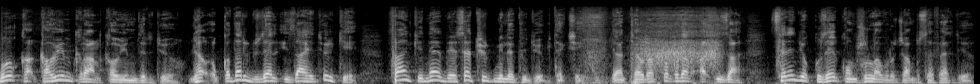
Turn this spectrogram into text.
Bu ka- kavim kıran kavimdir diyor. Ya o kadar güzel izah ediyor ki sanki neredeyse Türk milleti diyor bir tek şey. Yani Tevrat'ta o kadar izah. Seni diyor kuzey komşunla vuracağım bu sefer diyor.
